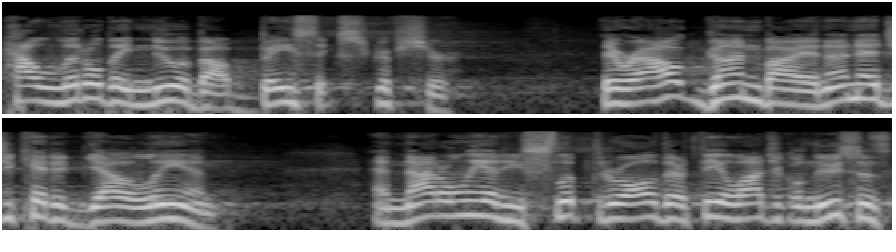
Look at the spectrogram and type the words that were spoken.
how little they knew about basic scripture. They were outgunned by an uneducated Galilean. And not only had he slipped through all their theological nooses,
